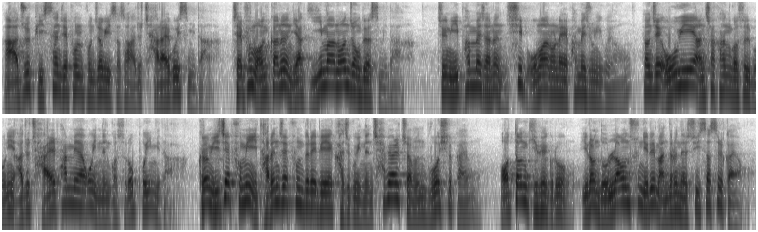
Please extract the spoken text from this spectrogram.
아주 비싼 제품을 본 적이 있어서 아주 잘 알고 있습니다. 제품 원가는 약 2만원 정도였습니다. 지금 이 판매자는 15만 원에 판매 중이고요. 현재 5위에 안착한 것을 보니 아주 잘 판매하고 있는 것으로 보입니다. 그럼 이 제품이 다른 제품들에 비해 가지고 있는 차별점은 무엇일까요? 어떤 기획으로 이런 놀라운 순위를 만들어낼 수 있었을까요?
